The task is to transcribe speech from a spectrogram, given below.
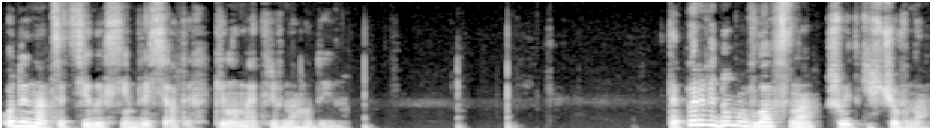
Одинадцять цілих кілометрів на годину. Тепер відома власна швидкість човна.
